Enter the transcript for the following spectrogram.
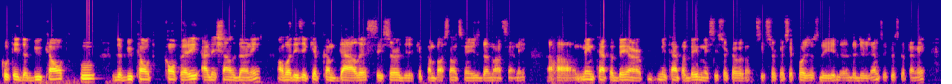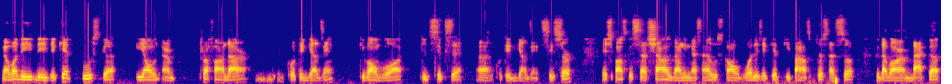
côté de but contre ou de but contre comparé à les chances données, on voit des équipes comme Dallas, c'est sûr, des équipes comme Boston, tu viens juste de mentionner, euh, même Tampa Bay, un, mais Tampa Bay, mais c'est sûr que c'est sûr que c'est pas juste le, deuxième, c'est plus le premier. Mais on voit des, des équipes où ce ils ont une profondeur côté gardien qui vont voir plus de succès euh, côté de gardien, c'est sûr. Et je pense que ça change dans les nationale où ce qu'on voit des équipes qui pensent plus à ça que d'avoir un backup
